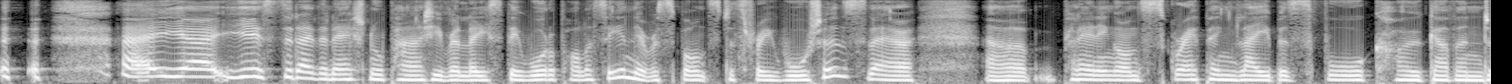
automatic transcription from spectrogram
hey, uh, yesterday the National Party released their water policy in their response to Three Waters. They're uh, planning on scrapping Labor's four co-governed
